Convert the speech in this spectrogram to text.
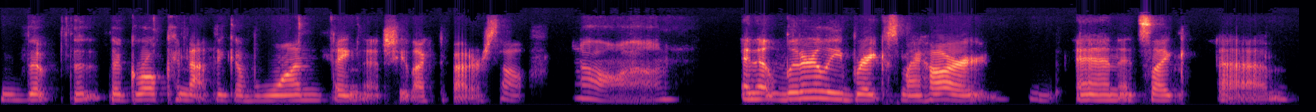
the, the the girl could not think of one thing that she liked about herself. Aww. And it literally breaks my heart. And it's like, um,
